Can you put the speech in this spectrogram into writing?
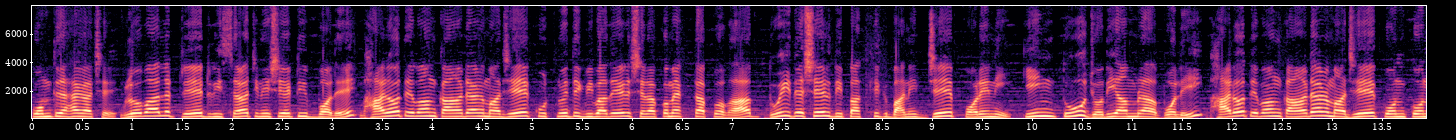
কমতে দেখা গেছে। গ্লোবাল ট্রেড রিসার্চ ইনিশিয়েটিভ বলে, ভারত এবং কানাডার মাঝে কূটনৈতিক বিবাদের সেরকম একটা প্রভাব দুই দেশের দ্বিপাক্ষিক বাণিজ্যে পড়েনি। কিন্তু যদি আমরা বলি, ভারত এবং কানাডার মাঝে কোন কোন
